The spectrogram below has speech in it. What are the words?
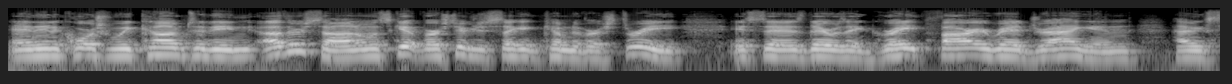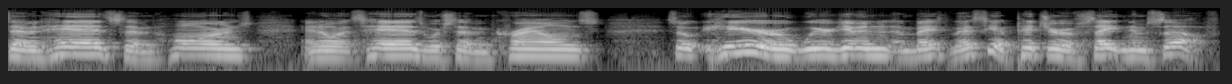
And then, of course, when we come to the other sign, I'm going to skip verse 2 for just a second and come to verse 3. It says, There was a great fiery red dragon having seven heads, seven horns, and on its heads were seven crowns. So here we're given basically a picture of Satan himself.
